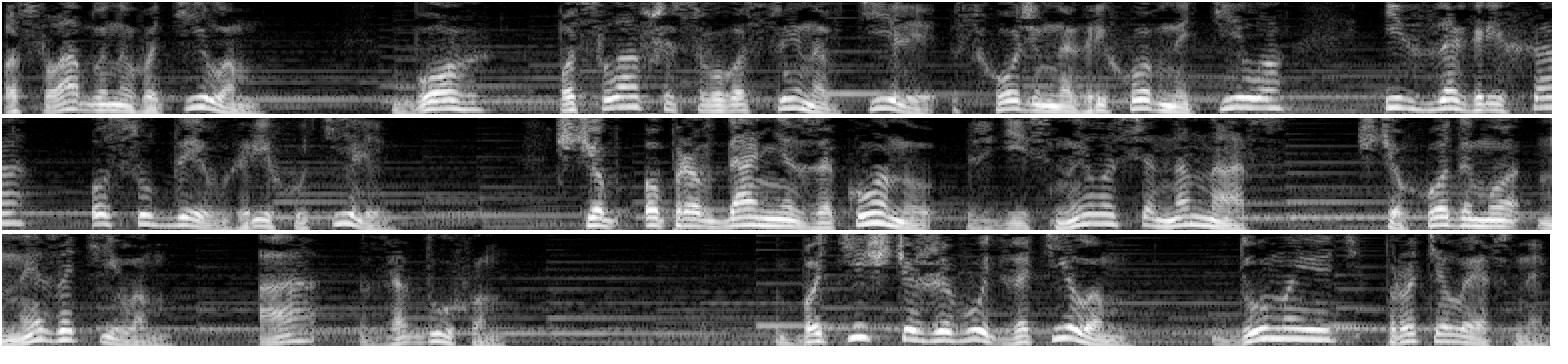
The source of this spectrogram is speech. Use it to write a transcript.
ослабленого тілом, Бог, пославши свого Сина в тілі, схожим на гріховне тіло, із-за гріха осудив гріх у тілі щоб оправдання закону здійснилося на нас, що ходимо не за тілом, а за духом. Бо ті, що живуть за тілом, думають про тілесне,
